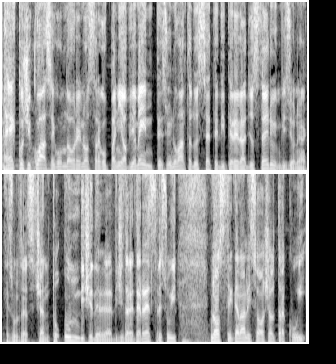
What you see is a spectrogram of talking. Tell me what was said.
Eccoci qua, seconda ora in nostra compagnia, ovviamente sui 92.7 di Teleradio Stereo, in visione anche sul 111 del digitale terrestre sui nostri canali social, tra cui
